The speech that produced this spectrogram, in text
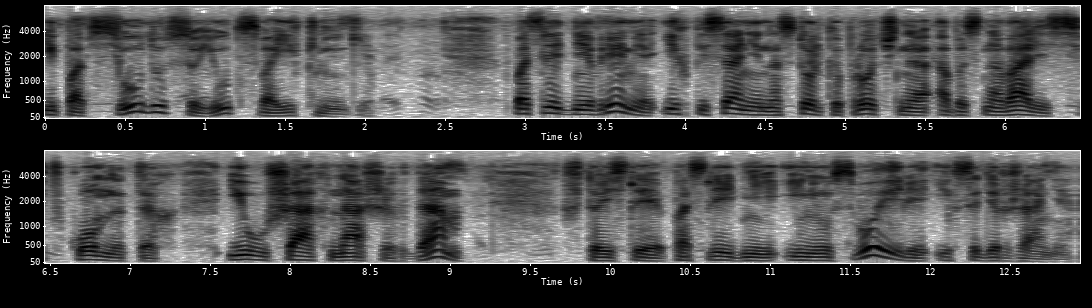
и повсюду суют свои книги. В последнее время их писания настолько прочно обосновались в комнатах и ушах наших дам, что если последние и не усвоили их содержание,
